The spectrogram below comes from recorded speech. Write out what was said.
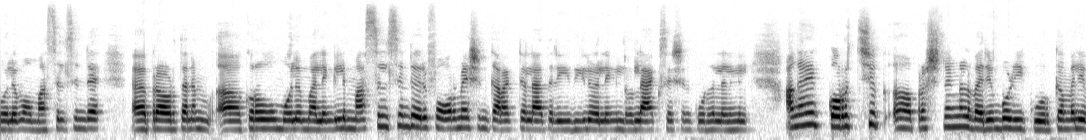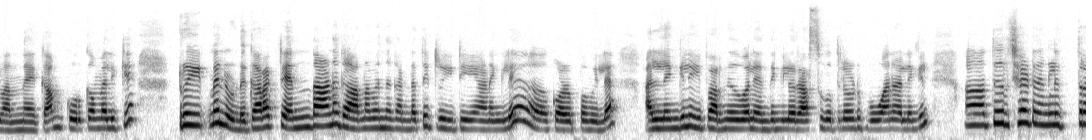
മൂലമോ മസിൽസിന്റെ പ്രവർത്തനം കുറവ് മൂലം അല്ലെങ്കിൽ മസിൽസിന്റെ ഒരു ഫോർമേഷൻ കറക്റ്റ് അല്ലാത്ത രീതിയിലോ അല്ലെങ്കിൽ റിലാക്സേഷൻ കൂടുതൽ അല്ലെങ്കിൽ അങ്ങനെ കുറച്ച് പ്രശ്നങ്ങൾ വരുമ്പോൾ ഈ കൂർക്കം വലി വന്നേക്കാം. കൂർക്കം വലിക്ക് ട്രീറ്റ്മെന്റ് ഉണ്ട്. കറക്റ്റ് എന്താണ് കാരണമെന്ന് കണ്ടെത്തി ട്രീറ്റ് ചെയ്യുകയാണെങ്കിൽ കുഴപ്പമില്ല. അല്ലെങ്കിൽ ഈ പറഞ്ഞതുപോലെ എന്തെങ്കിലും ഒരു അസുഖത്തിലോട്ട് പോകാനോ അല്ലെങ്കിൽ തീർച്ചയായിട്ടും നിങ്ങൾ ഇത്ര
